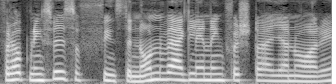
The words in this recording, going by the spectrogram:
förhoppningsvis så finns det någon vägledning första januari.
